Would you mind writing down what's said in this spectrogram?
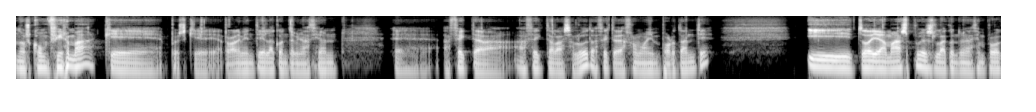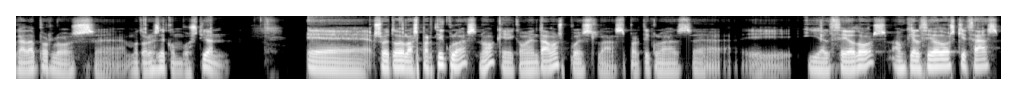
nos confirma que, pues que realmente la contaminación eh, afecta, afecta a la salud, afecta de forma importante. Y todavía más, pues la contaminación provocada por los eh, motores de combustión. Eh, sobre todo las partículas, ¿no? Que comentamos, pues las partículas y, el CO2, aunque el CO2 quizás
